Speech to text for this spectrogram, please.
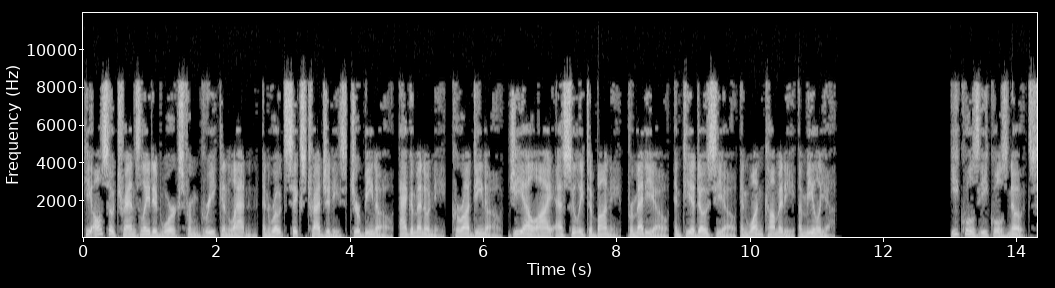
He also translated works from Greek and Latin, and wrote six tragedies Gerbino, Agamennone, Corradino, Gli Esuli Tebani, Prometeo, and Teodosio and one comedy Emilia. Notes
